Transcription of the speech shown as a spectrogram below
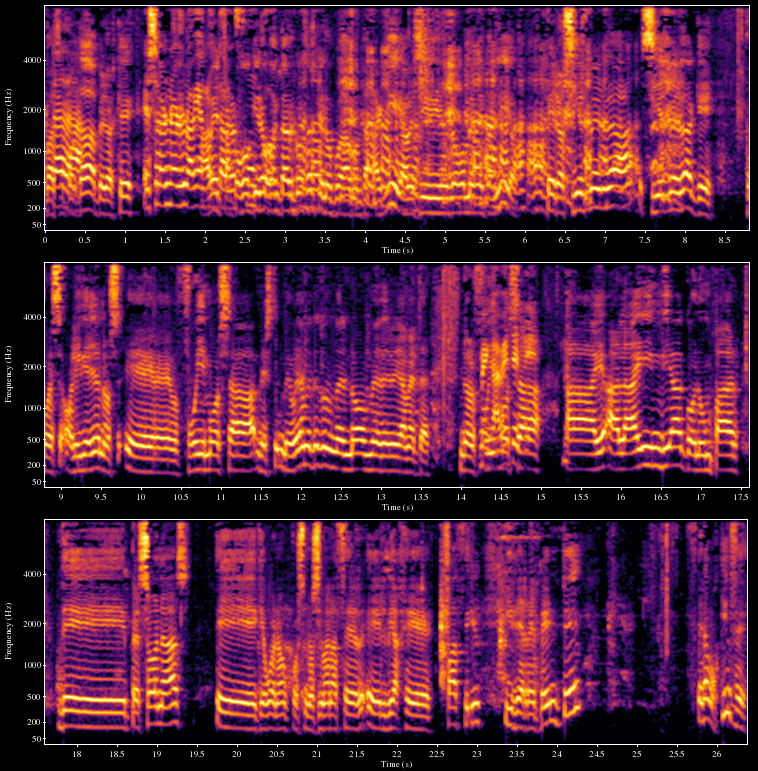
para portada. pero es que. Eso nos lo habían a ver, contado los tampoco quiero contar cosas que no pueda contar aquí, a ver si luego me meto en lío. Pero sí es verdad, sí es verdad que, pues Olivia y yo nos eh, fuimos a. Me, estoy- me voy a meter donde no me debería meter. Nos Venga, fuimos a, a, a la India con un par de personas eh, que, bueno, pues nos iban a hacer el viaje fácil y de repente éramos 15.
